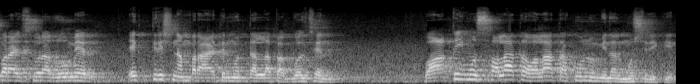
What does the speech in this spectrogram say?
পাড়ায় সুরা রোমের একত্রিশ নম্বর আয়াতের মধ্যে আল্লাহ পাক বলছেন ওয়াকিমুস সলাতা ওয়ালা তাকুনু মিনাল মুশরিকিন।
